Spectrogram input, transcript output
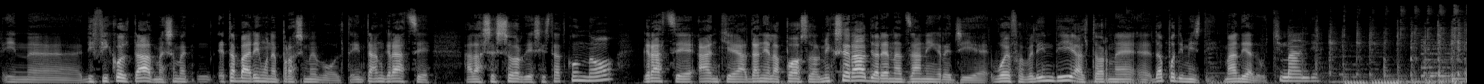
in eh, difficoltà, ma insomma, è tabarino le prossime volte. Intanto grazie all'assessore di essere stato con noi, grazie anche a Daniel Apostolo dal Mixer Radio, a Arena Zani in regie. Voi Favelin D, al torne eh, dopo di misdì. Mandi a tutti. Mandi.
